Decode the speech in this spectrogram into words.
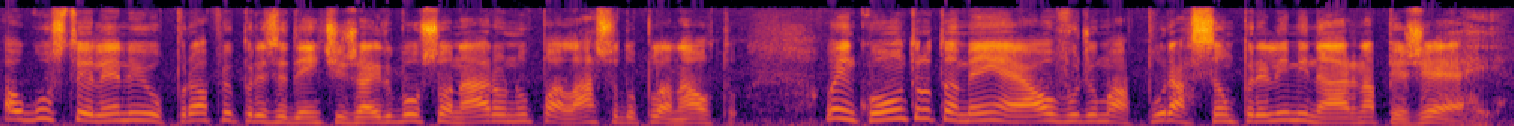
Augusto Heleno e o próprio presidente Jair Bolsonaro no Palácio do Planalto. O encontro também é alvo de uma apuração preliminar na PGR.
